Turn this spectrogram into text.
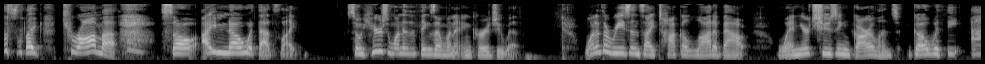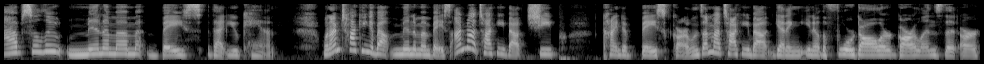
it's like trauma. So I know what that's like. So here's one of the things I want to encourage you with. One of the reasons I talk a lot about when you're choosing garlands, go with the absolute minimum base that you can. When I'm talking about minimum base, I'm not talking about cheap kind of base garlands. I'm not talking about getting, you know, the $4 garlands that are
